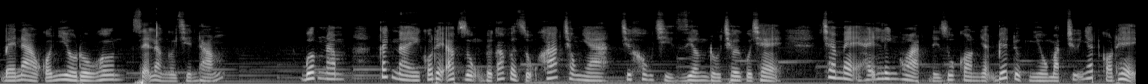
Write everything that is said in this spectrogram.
bé nào có nhiều đồ hơn sẽ là người chiến thắng. Bước 5, cách này có thể áp dụng với các vật dụng khác trong nhà chứ không chỉ riêng đồ chơi của trẻ. Cha mẹ hãy linh hoạt để giúp con nhận biết được nhiều mặt chữ nhất có thể.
